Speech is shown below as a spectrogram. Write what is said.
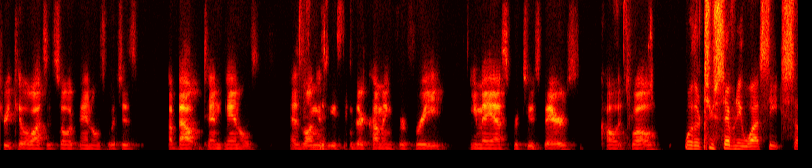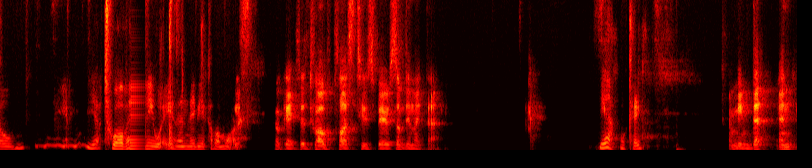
three kilowatts of solar panels, which is about ten panels. As long as these things are coming for free, you may ask for two spares, call it twelve. well, they're two seventy watts each, so yeah, twelve anyway, and then maybe a couple more. Okay, so twelve plus two spares, something like that. Yeah, okay. I mean, that, and,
